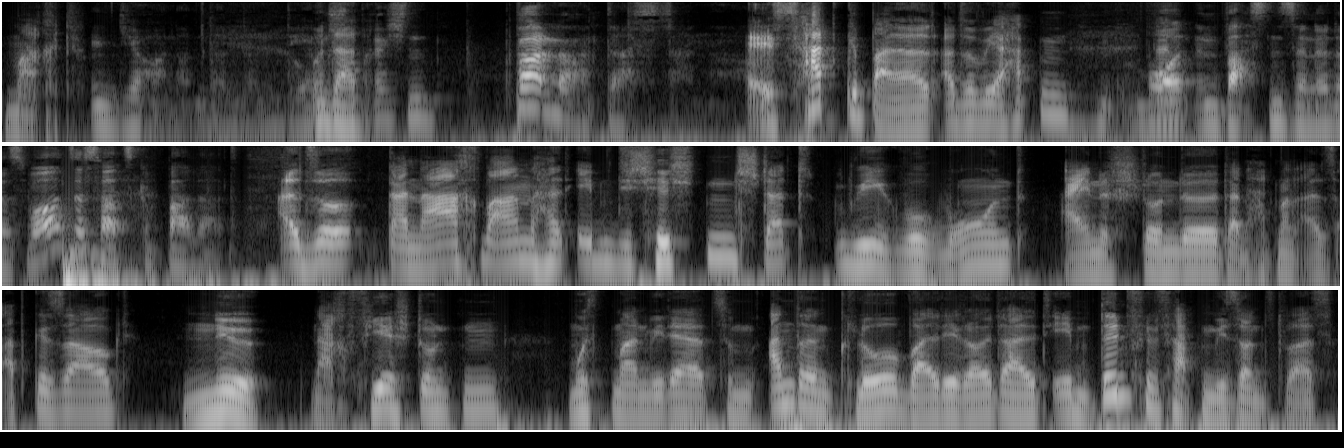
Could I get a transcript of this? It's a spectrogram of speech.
macht. Ja, dann, dann, dann Und dementsprechend ballert das dann. Es hat geballert. Also wir hatten, Wort, Im wahrsten Sinne des Wortes hat's geballert. also danach waren halt eben die Schichten statt wie gewohnt eine Stunde, dann hat man alles abgesaugt. Nö, nach vier Stunden musste man wieder zum anderen Klo, weil die Leute halt eben Dünnpfiff hatten wie sonst was.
